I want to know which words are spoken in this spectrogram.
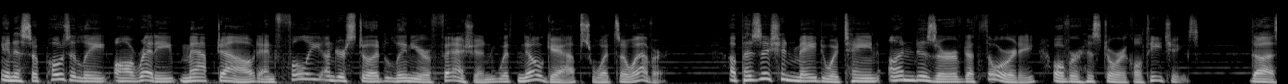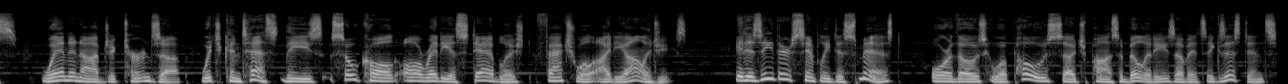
in a supposedly already mapped out and fully understood linear fashion with no gaps whatsoever. A position made to attain undeserved authority over historical teachings. Thus, when an object turns up which contests these so-called already established factual ideologies, it is either simply dismissed or those who oppose such possibilities of its existence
